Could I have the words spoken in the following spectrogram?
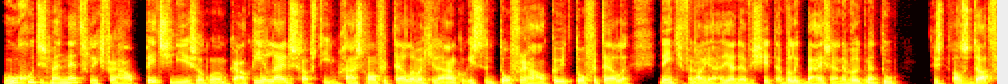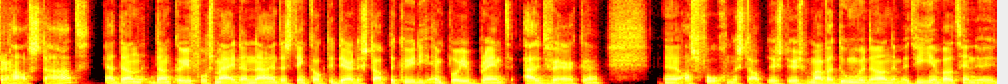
Hoe goed is mijn Netflix-verhaal? Pitch je die eens ook met elkaar. Ook in je leiderschapsteam. Ga eens gewoon vertellen wat je er aankomt. Is het een tof verhaal? Kun je het tof vertellen? Denk je van, oh ja, ja daar, shit, daar wil ik bij zijn. Daar wil ik naartoe. Dus als dat verhaal staat, ja, dan, dan kun je volgens mij daarna, en dat is denk ik ook de derde stap, dan kun je die employer brand uitwerken eh, als volgende stap. Dus, dus, maar wat doen we dan en met wie en wat? En eh,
